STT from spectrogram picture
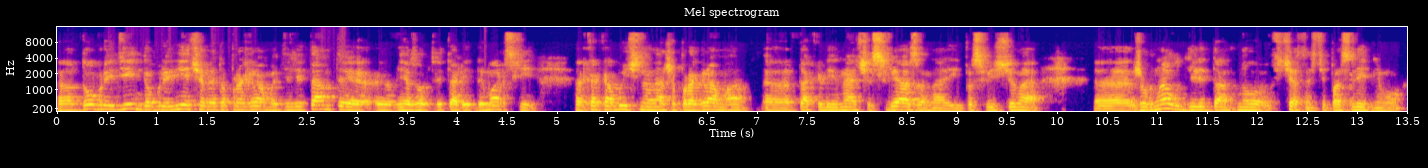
Э, добрый день, добрый вечер. Это программа «Дилетанты». Э, меня зовут Виталий Демарский. Э, как обычно, наша программа так или иначе связана и посвящена журналу «Дилетант», но в частности последнему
